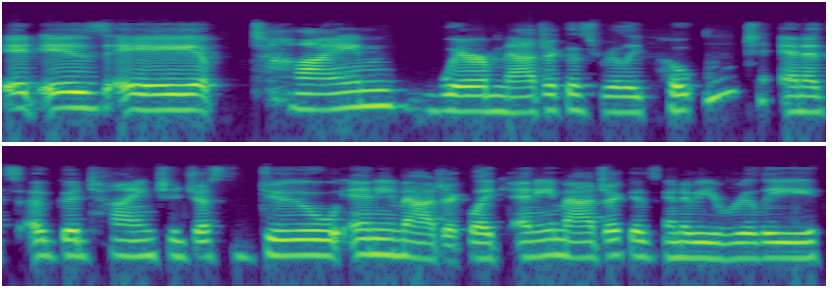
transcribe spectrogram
it is a time where magic is really potent, and it's a good time to just do any magic. Like any magic is going to be really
